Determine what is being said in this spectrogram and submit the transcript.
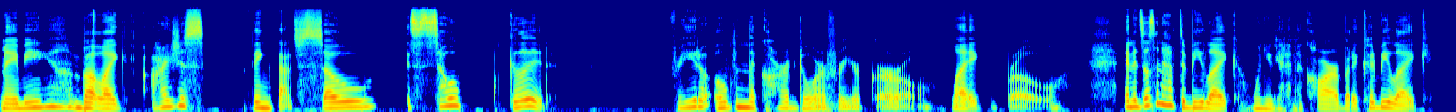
maybe, but like I just think that's so it's so good for you to open the car door for your girl. Like, bro. And it doesn't have to be like when you get in the car, but it could be like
